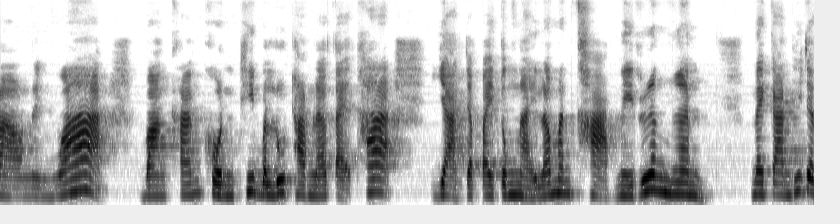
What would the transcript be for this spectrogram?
ราวหนึ่งว่า บางครั้งคนที่บรรลุธรรมแล้ว แต่ถ้าอยากจะไปตรงไหนแล้วมันขาดในเรื่องเงิน ในการที่จะ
